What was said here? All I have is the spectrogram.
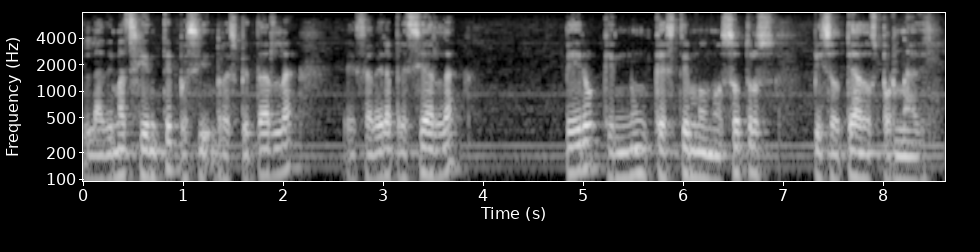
la demás gente, pues sí, respetarla, eh, saber apreciarla, pero que nunca estemos nosotros pisoteados por nadie.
